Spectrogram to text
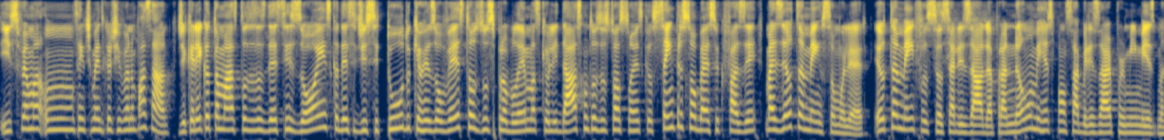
Isso foi uma, um sentimento que eu tive ano passado. De querer que eu tomasse todas as decisões, que eu decidisse tudo, que eu resolvesse todos os problemas, que eu lidasse com todas as situações, que eu sempre soubesse o que fazer. Mas eu também sou mulher. Eu também fui socializada para não me responsabilizar por mim mesma.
